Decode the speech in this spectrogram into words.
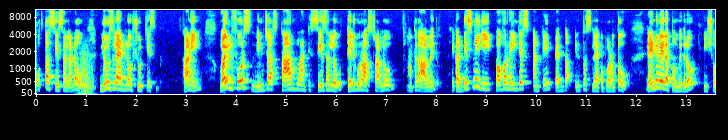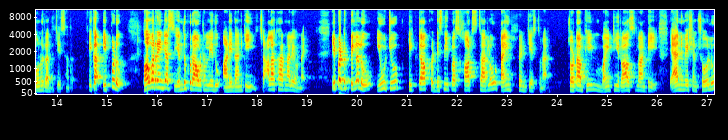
కొత్త సీజన్లను న్యూజిలాండ్లో షూట్ చేసింది. కానీ వైల్డ్ ఫోర్స్ నింజా స్టార్ లాంటి సీజన్లు తెలుగు రాష్ట్రాల్లో అంతగా ఆడలేదు. ఇక డిస్నీకి పవర్ రేంజర్స్ అంటే పెద్ద ఇంట్రెస్ట్ లేకపోవడంతో రెండు వేల తొమ్మిదిలో ఈ షోను రద్దు చేసింది. ఇక ఇప్పుడు పవర్ రేంజర్స్ ఎందుకు రావటం లేదు అనే దానికి చాలా కారణాలే ఉన్నాయి. ఇప్పటి పిల్లలు యూట్యూబ్ టిక్ టాక్ డిస్నీ ప్లస్ హాట్స్టార్లో టైం స్పెండ్ చేస్తున్నారు. చోటా భీమ్ మైటీ రాజ్ లాంటి యానిమేషన్ షోలు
